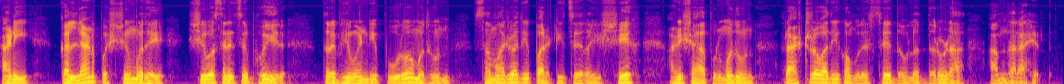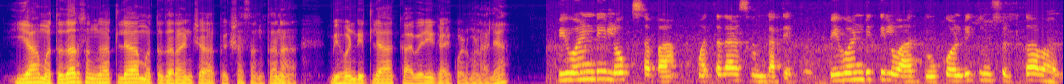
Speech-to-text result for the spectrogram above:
आणि कल्याण पश्चिममध्ये शिवसेनेचे भोईर तर भिवंडी पूर्वमधून समाजवादी पार्टीचे रईस शेख आणि शहापूरमधून राष्ट्रवादी काँग्रेसचे दौलत दरोडा आमदार आहेत. या मतदारसंघातल्या मतदारांच्या अपेक्षा सांगताना भिवंडीतल्या कावेरी गायकवाड म्हणाल्या भिवंडी लोकसभा मतदारसंघात येतो. भिवंडीतील वाहतूक कोंडीतून सुटका व्हावी.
